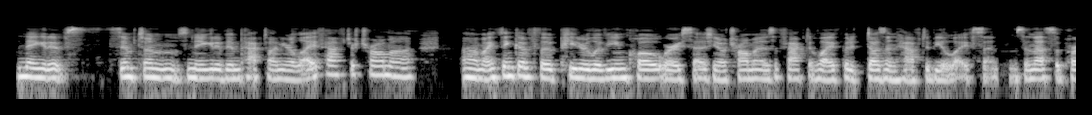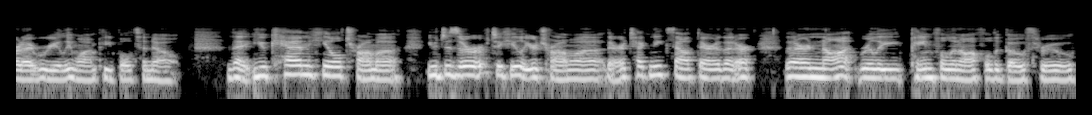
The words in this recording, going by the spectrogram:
negative symptoms, negative impact on your life after trauma. Um, I think of the Peter Levine quote where he says, you know, trauma is a fact of life, but it doesn't have to be a life sentence. And that's the part I really want people to know that you can heal trauma. You deserve to heal your trauma. There are techniques out there that are that are not really painful and awful to go through.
